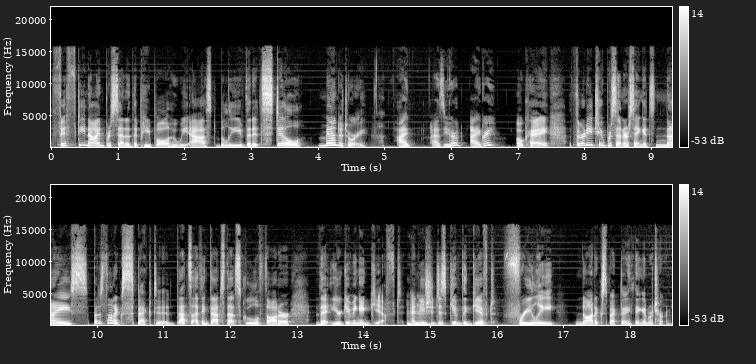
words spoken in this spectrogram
59% of the people who we asked believe that it's still mandatory. I, as you heard, I agree. Okay. 32% are saying it's nice, but it's not expected. That's I think that's that school of thought or that you're giving a gift and you mm-hmm. should just give the gift freely, not expect anything in return.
